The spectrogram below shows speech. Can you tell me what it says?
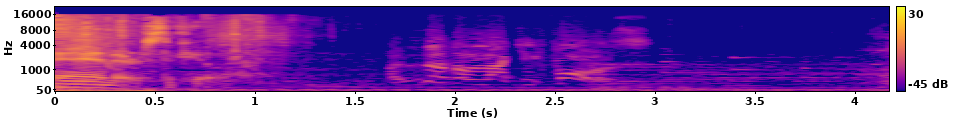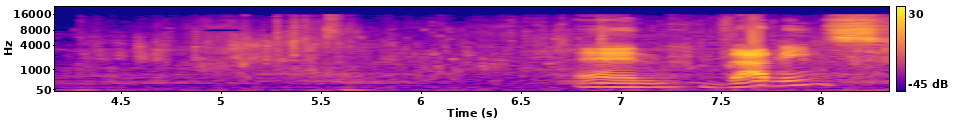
And there's the kill. And that means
